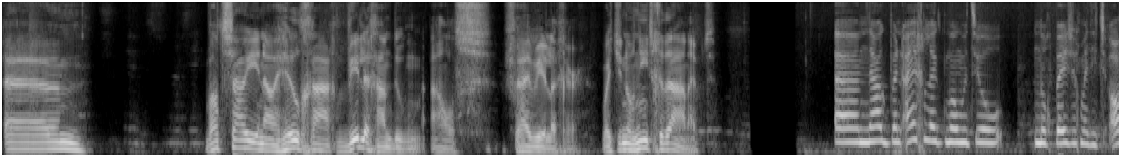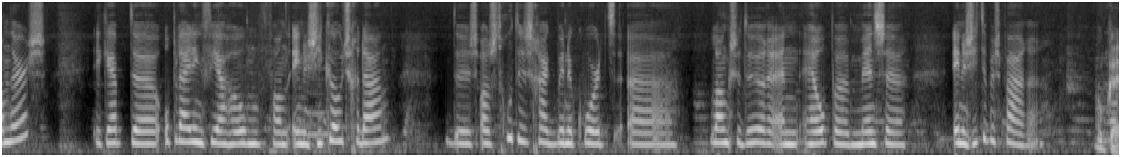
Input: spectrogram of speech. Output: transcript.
ehm, wat zou je nou heel graag willen gaan doen als vrijwilliger? Wat je nog niet gedaan hebt. Ehm, nou, ik ben eigenlijk momenteel nog bezig met iets anders. Ik heb de opleiding via Home van energiecoach gedaan. Dus als het goed is, ga ik binnenkort eh, langs de deuren en helpen mensen energie te besparen. Oké.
